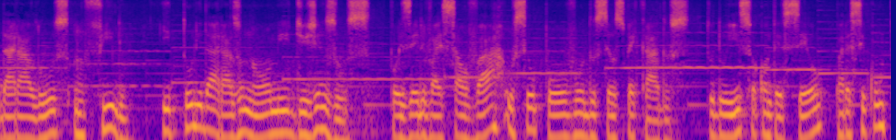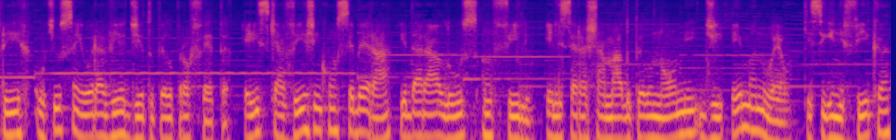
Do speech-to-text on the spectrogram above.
dará à luz um filho, e tu lhe darás o nome de Jesus pois ele vai salvar o seu povo dos seus pecados. Tudo isso aconteceu para se cumprir o que o Senhor havia dito pelo profeta: Eis que a Virgem conceberá e dará à luz um filho. Ele será chamado pelo nome de Emanuel, que significa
